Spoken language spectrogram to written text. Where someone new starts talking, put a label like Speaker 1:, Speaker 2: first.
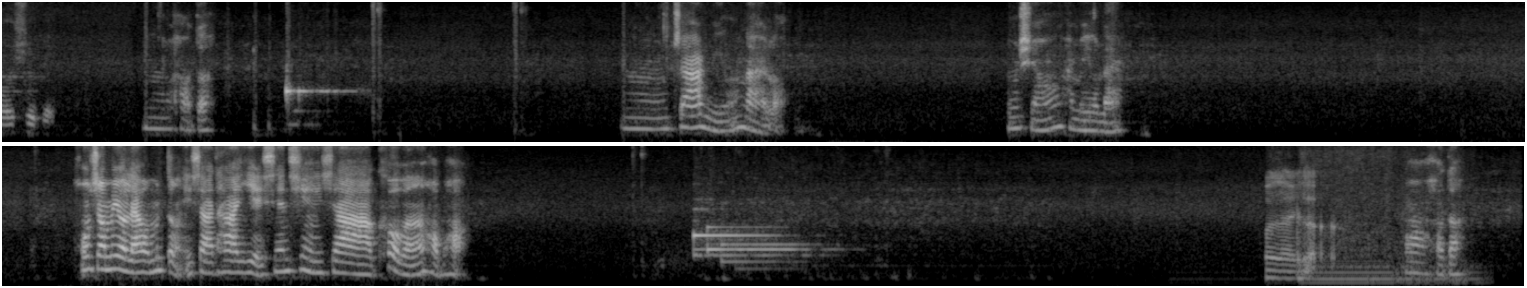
Speaker 1: 呃，是的。
Speaker 2: 嗯，好的。嗯，嘉明来了，洪翔还没有来。洪翔没有来，我们等一下，他也先听一下课文，好不好？哦，好的，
